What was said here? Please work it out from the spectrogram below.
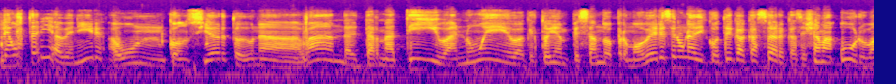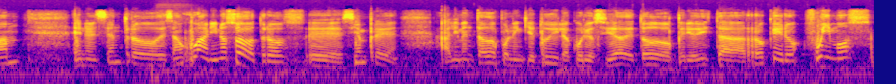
¿Les gustaría venir a un concierto de una banda alternativa, nueva, que estoy empezando a promover? Es en una discoteca acá cerca, se llama Urban, en el centro de San Juan. Y nosotros, eh, siempre alimentados por la inquietud y la curiosidad de todo periodista rockero, fuimos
